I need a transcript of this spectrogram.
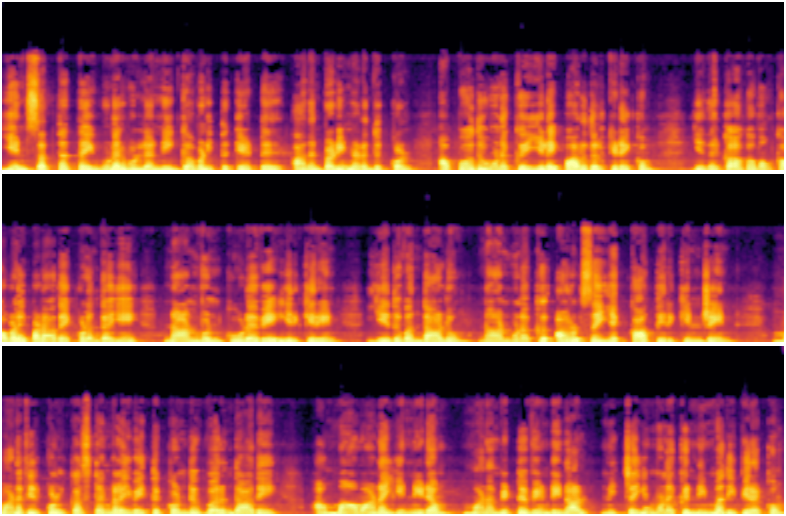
என் சத்தத்தை உணர்வுள்ள நீ கவனித்து கேட்டு அதன்படி நடந்து கொள் அப்போது உனக்கு இலைப்பாறுதல் கிடைக்கும். எதற்காகவும் கவலைப்படாதே குழந்தையே நான் உன் கூடவே இருக்கிறேன். எது வந்தாலும் நான் உனக்கு அருள் செய்ய காத்திருக்கின்றேன். மனதிற்குள் கஷ்டங்களை வைத்துக்கொண்டு வருந்தாதே. அம்மாவான என்னிடம் மனம் விட்டு வேண்டினால் நிச்சயம் உனக்கு நிம்மதி பிறக்கும்.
